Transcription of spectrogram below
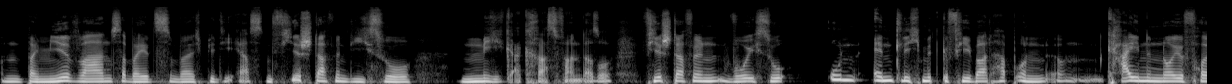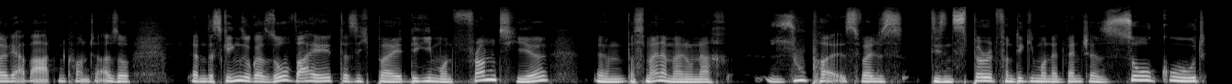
Bei mir waren es aber jetzt zum Beispiel die ersten vier Staffeln, die ich so mega krass fand. Also vier Staffeln, wo ich so unendlich mitgefiebert habe und, und, keine neue Folge erwarten konnte. Also ähm, das ging sogar so weit, dass ich bei Digimon Frontier, ähm, was meiner Meinung nach super ist, weil es diesen Spirit von Digimon Adventure so gut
